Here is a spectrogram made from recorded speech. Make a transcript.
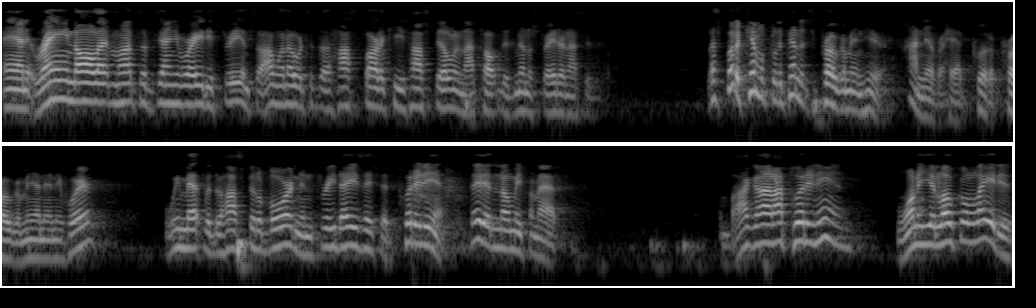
And it rained all that month of January 83, and so I went over to the Florida Keys Hospital and I talked to the administrator and I said, let's put a chemical dependency program in here. I never had put a program in anywhere. We met with the hospital board and in three days they said, put it in. They didn't know me from Adam. By God, I put it in. One of your local ladies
